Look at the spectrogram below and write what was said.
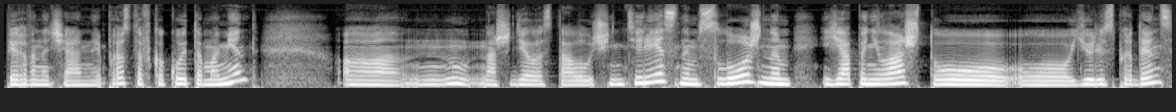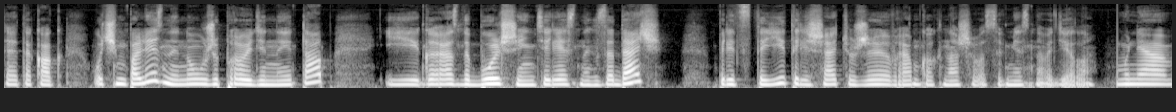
первоначально. И просто в какой-то момент Uh, ну, наше дело стало очень интересным, сложным, и я поняла, что uh, юриспруденция это как очень полезный, но уже пройденный этап, и гораздо больше интересных задач предстоит решать уже в рамках нашего совместного дела. У меня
